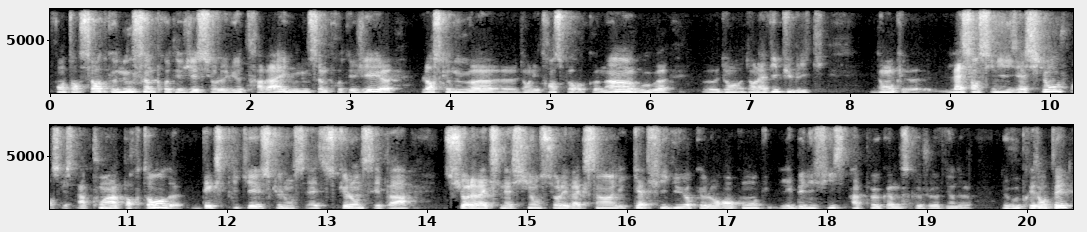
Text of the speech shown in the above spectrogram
font en sorte que nous sommes protégés sur le lieu de travail, nous sommes protégés lorsque nous, dans les transports en commun ou dans, la vie publique. Donc, la sensibilisation, je pense que c'est un point important d'expliquer ce que l'on sait, ce que l'on ne sait pas, sur la vaccination, sur les vaccins, les cas de figure que l'on rencontre, les bénéfices, un peu comme ce que je viens de, vous présenter.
